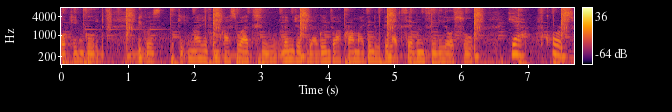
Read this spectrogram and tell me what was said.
fucking good. Because, okay, imagine from Kasoa to, let me just they going to Accra, I think they pay like 7 cedi or so. Yeah, of course.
